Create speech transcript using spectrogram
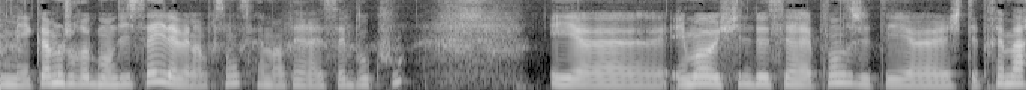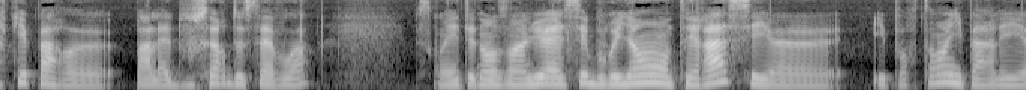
Mais comme je rebondissais, il avait l'impression que ça m'intéressait beaucoup. Et, et, moi, au fil de ses réponses, j'étais j'étais très marquée par, par la douceur de sa voix. Parce qu'on était dans un lieu assez bruyant en terrasse et, et pourtant il parlait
